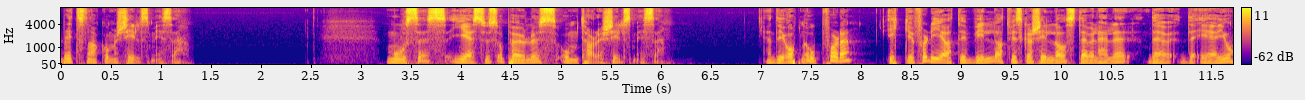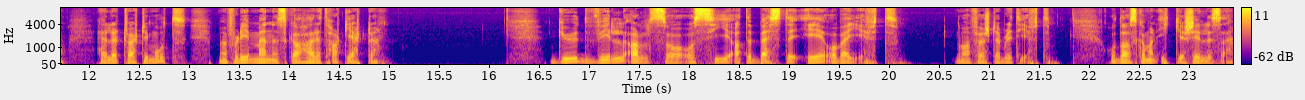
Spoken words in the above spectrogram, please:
blitt snakk om skilsmisse. Moses, Jesus og Paulus omtaler skilsmisse. De åpner opp for det, ikke fordi at de vil at vi skal skille oss, det er, heller, det, det er jo heller tvert imot, men fordi mennesker har et hardt hjerte. Gud vil altså å si at det beste er å være gift, når man først er blitt gift, og da skal man ikke skille seg.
